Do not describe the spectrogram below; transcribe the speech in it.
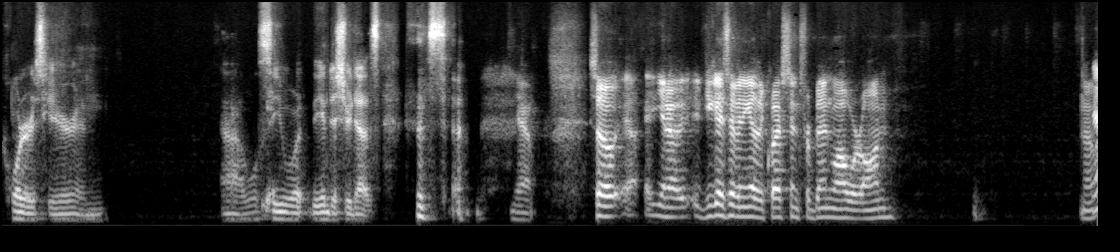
quarters here, and uh, we'll see what the industry does. so. Yeah. So, uh, you know, if you guys have any other questions for Ben while we're on? No. Okay.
